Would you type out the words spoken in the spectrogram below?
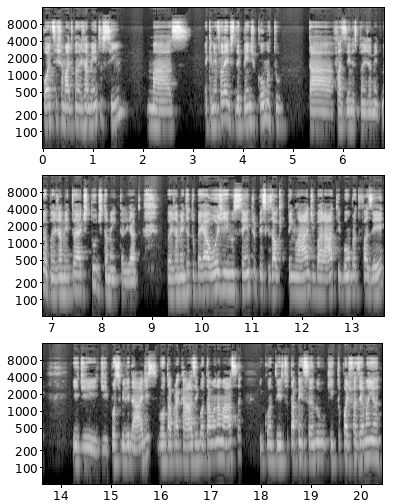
pode ser chamado de planejamento, sim, mas é que nem eu falei antes, depende de como tu tá fazendo esse planejamento. Meu, planejamento é atitude também, tá ligado? Planejamento é tu pegar hoje e ir no centro e pesquisar o que tem lá de barato e bom para tu fazer e de, de possibilidades, voltar para casa e botar a mão na massa, enquanto isso tu tá pensando o que tu pode fazer amanhã.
